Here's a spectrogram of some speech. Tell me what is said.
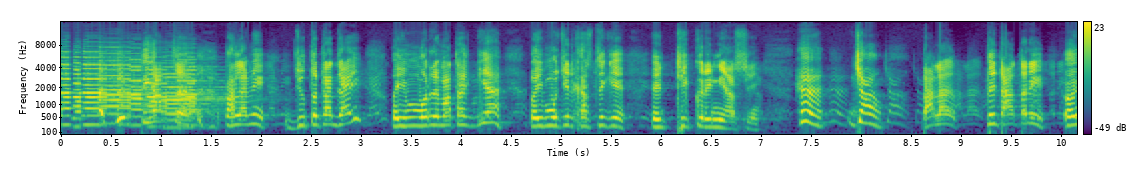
ঠিক আছে তাহলে আমি জুতোটা যাই ওই মোড়ে মাথা গিয়ে ওই মুচির কাছ থেকে ঠিক করে নিয়ে আসি। হ্যাঁ যাও। তাহলে তুই তাড়াতাড়ি ওই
